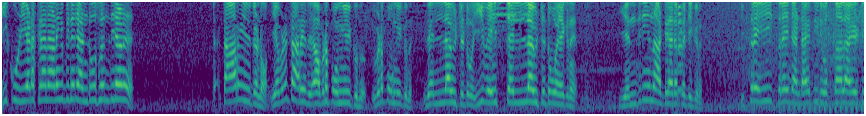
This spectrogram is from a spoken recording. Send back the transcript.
ഈ കുഴി അടക്കാനാണെങ്കിൽ പിന്നെ രണ്ടു ദിവസം എന്തിനാണ്? ടാർ ചെയ്തിട്ടുണ്ടോ? എവിടെ ടാർ ചെയ്ത്? അവിടെ പൊങ്ങിക്കുന്നു ഇവിടെ പൊങ്ങിക്കുന്നു ഇതെല്ലാം ഇട്ടിട്ട് പോയി. ഈ വേസ്റ്റ് എല്ലാം ഇട്ടിട്ട് പോയേക്കണേ. എന്തിനീ നാട്ടുകാരെ പറ്റിക്കണ്? ഇത്ര ഈ ഇത്രയും രണ്ടായിരത്തി ഇരുപത്തിനാലായിട്ട്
